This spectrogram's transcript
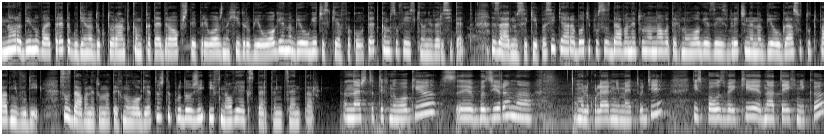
Нора Динова е трета година докторант към катедра обща и приложна хидробиология на биологическия факултет към Софийския университет. Заедно с екипа си тя работи по създаването на нова технология за извличане на биогаз от отпадни води. Създаването на технологията ще продължи и в новия експертен център. Нашата технология се базира на молекулярни методи, използвайки една техника,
